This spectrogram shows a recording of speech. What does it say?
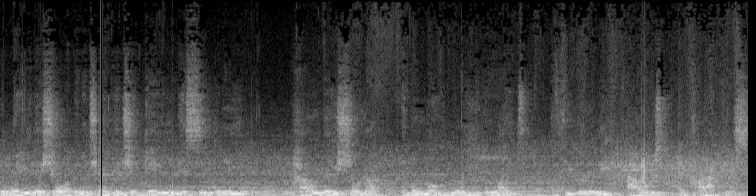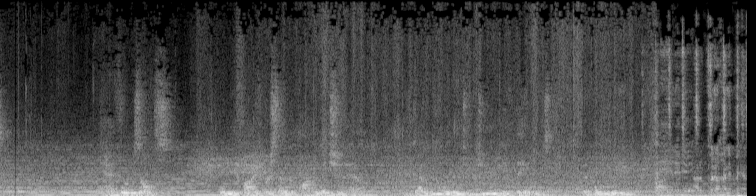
the way they show up in the championship game is simply how they showed up in the lonely light of the early hours and practice. To have the results, only 5% of the population have. You've got to be willing to do the things that only 5 just finished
